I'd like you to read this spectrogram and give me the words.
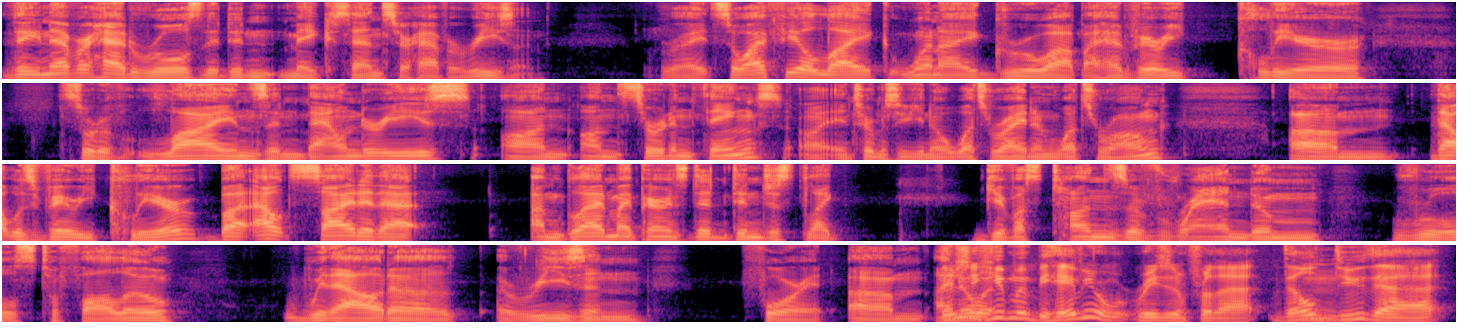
they never had rules that didn't make sense or have a reason, right? So I feel like when I grew up, I had very clear sort of lines and boundaries on on certain things uh, in terms of you know what's right and what's wrong. Um, that was very clear, but outside of that, I'm glad my parents did, didn't just like give us tons of random rules to follow without a, a reason for it. Um, I There's know a it- human behavior reason for that. They'll Hmm. do that.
